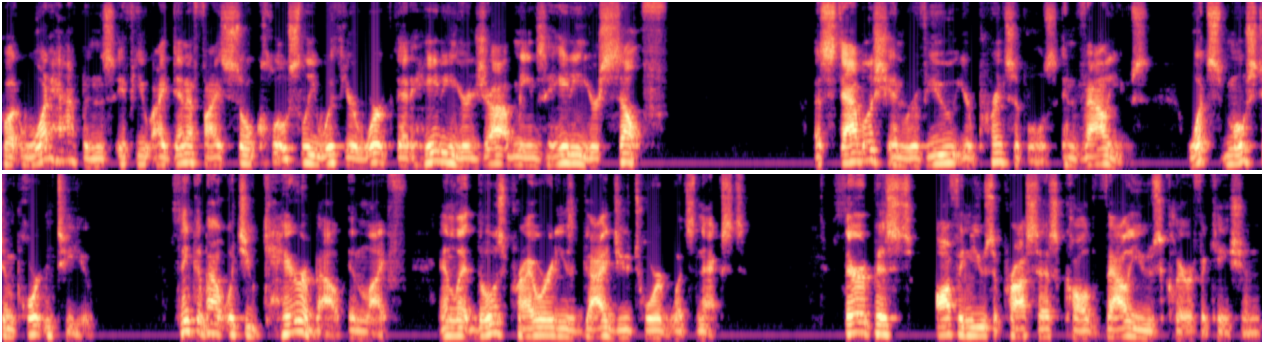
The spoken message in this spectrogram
but what happens if you identify so closely with your work that hating your job means hating yourself? Establish and review your principles and values. What's most important to you? Think about what you care about in life and let those priorities guide you toward what's next. Therapists often use a process called values clarification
